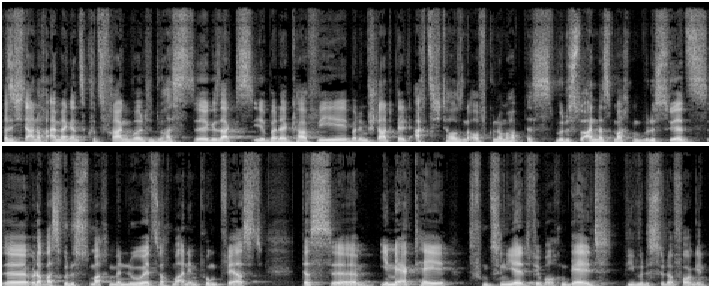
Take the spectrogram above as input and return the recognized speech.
Was ich da noch einmal ganz kurz fragen wollte, du hast äh, gesagt, dass ihr bei der KfW bei dem Startgeld 80.000 aufgenommen habt. Das würdest du anders machen? Würdest du jetzt, äh, oder was würdest du machen, wenn du jetzt nochmal an dem Punkt wärst, dass äh, ihr merkt, hey, es funktioniert, wir brauchen Geld. Wie würdest du da vorgehen?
